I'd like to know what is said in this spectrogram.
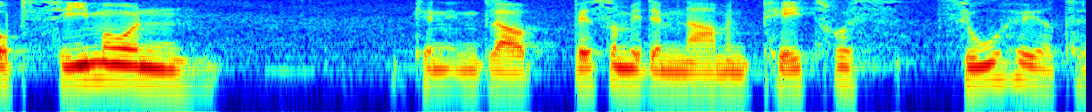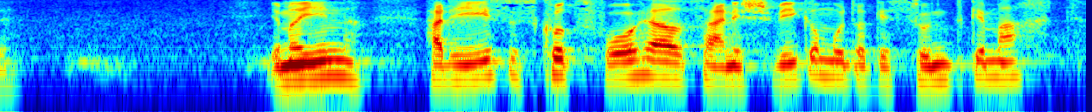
Ob Simon kennen ihn, glaube ich, besser mit dem Namen Petrus, zuhörte. Immerhin hatte Jesus kurz vorher seine Schwiegermutter gesund gemacht.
